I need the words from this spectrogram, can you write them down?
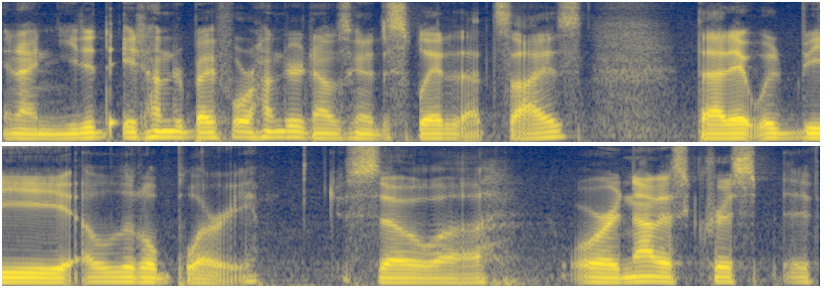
and I needed 800 by 400 and I was going to display it at that size, that it would be a little blurry. So, uh, or not as crisp if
